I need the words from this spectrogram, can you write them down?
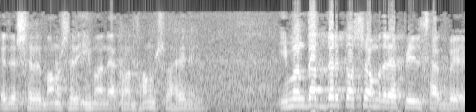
এদেশের মানুষের ইমান এখনও ধ্বংস হয়নি। ইমানদারদের কাছে আমাদের অ্যাপিল থাকবে।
